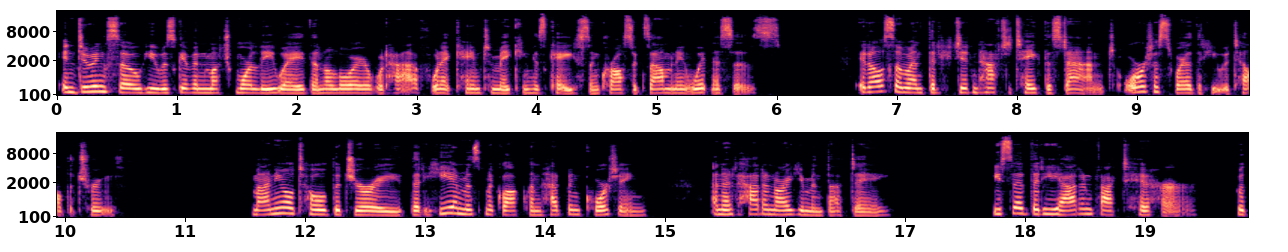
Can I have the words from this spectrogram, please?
In doing so, he was given much more leeway than a lawyer would have when it came to making his case and cross examining witnesses. It also meant that he didn't have to take the stand or to swear that he would tell the truth. Manuel told the jury that he and Miss McLaughlin had been courting and had had an argument that day, he said that he had in fact hit her, but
